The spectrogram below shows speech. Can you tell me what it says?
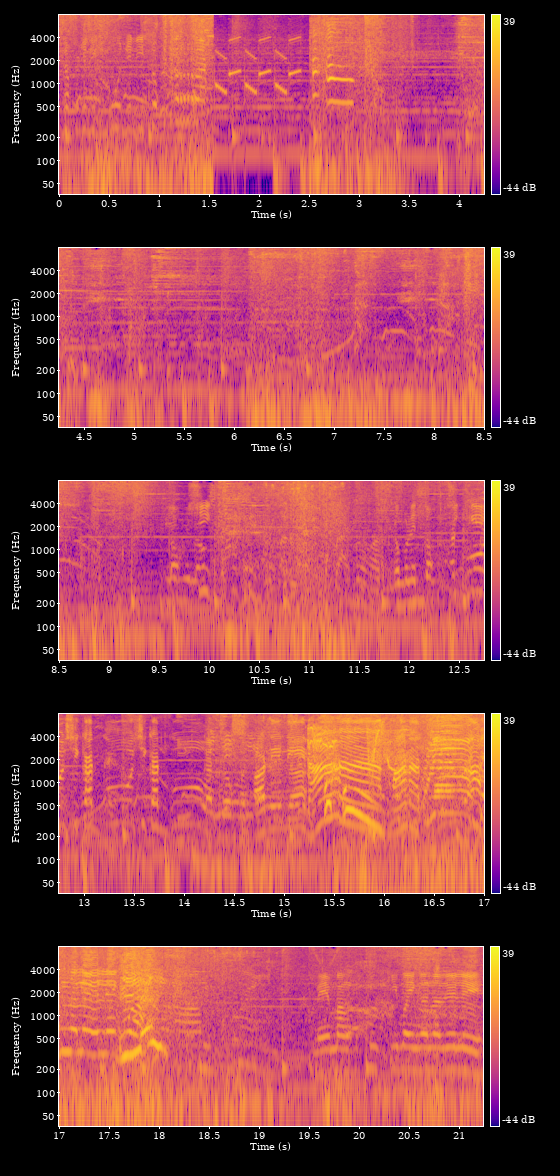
Kenapa jadi gue jadi sok keras? Nah? Ya, Ah. Memang Tuki main kena lele.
